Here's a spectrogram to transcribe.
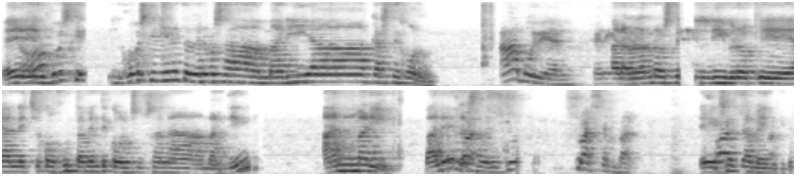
Eh, el, jueves que, el jueves que viene tendremos a María Castejón. Ah, muy bien. Para hablarnos del libro que han hecho conjuntamente con Susana Martín. Anne-Marie, ¿vale? Las aventuras. Exactamente.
